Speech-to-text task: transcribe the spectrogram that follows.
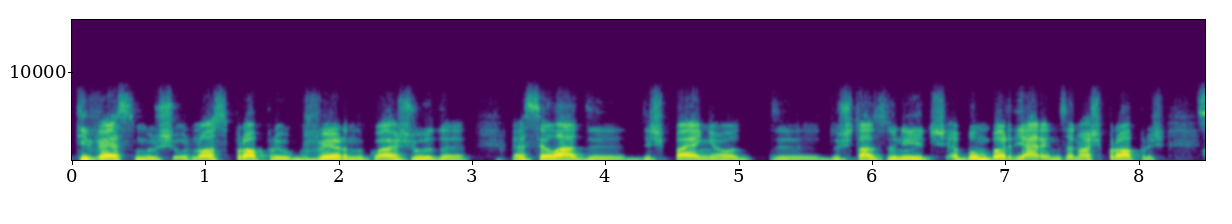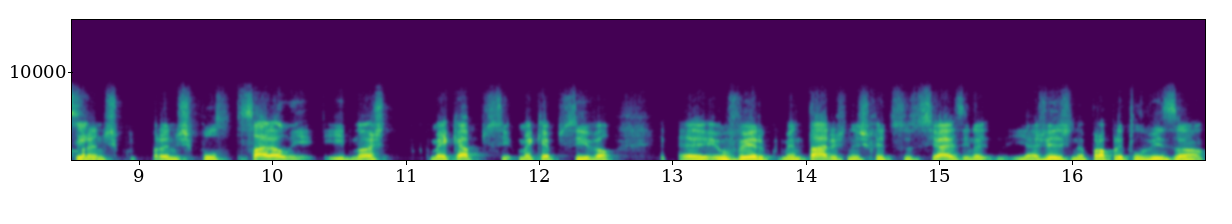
tivéssemos o nosso próprio governo, com a ajuda, eh, sei lá, de, de Espanha ou de, dos Estados Unidos, a bombardearem-nos a nós próprios para nos, para nos expulsar ali. E nós como é que, como é, que é possível uh, eu ver comentários nas redes sociais e, na, e às vezes na própria televisão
